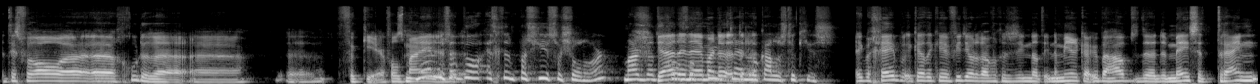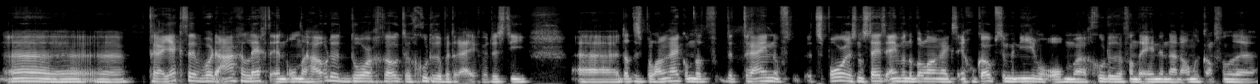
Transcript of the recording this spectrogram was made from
het is vooral goederen... Uh, verkeer. Volgens mij. Nee, er is ook wel echt een passagiersstation hoor. Maar dat ja, nee, nee, maar de, de, lokale stukjes. Ik begreep, ik had een keer een video erover gezien dat in Amerika überhaupt de, de meeste treintrajecten uh, uh, worden aangelegd en onderhouden door grote goederenbedrijven. Dus die, uh, dat is belangrijk, omdat de trein of het spoor is nog steeds een van de belangrijkste en goedkoopste manieren om goederen van de ene naar de andere kant van, de,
